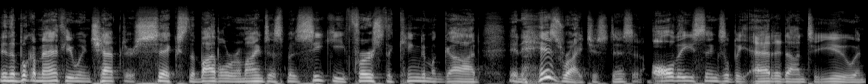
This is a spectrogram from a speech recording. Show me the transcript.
in the book of Matthew, in chapter six, the Bible reminds us, "But seek ye first the kingdom of God and His righteousness, and all these things will be added unto you." And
